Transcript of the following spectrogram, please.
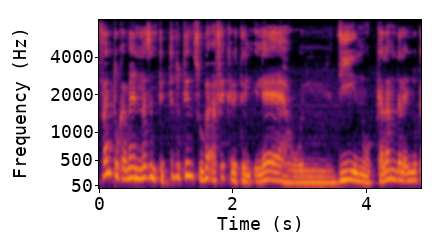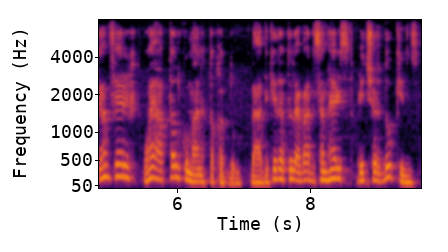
فأنتوا كمان لازم تبتدوا تنسوا بقى فكرة الإله والدين والكلام ده لأنه كلام فارغ وهيعطلكم عن التقدم. بعد كده طلع بعد سام هاريس ريتشارد دوكنز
